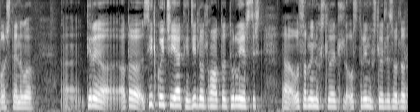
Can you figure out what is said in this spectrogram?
байгаа штэ нөгөө э, тэр э, одоо Силквей чи яа гэх жил болгон одоо түрүү ярьсан штэ улс орны нөхцөл байдал, улс төрийн нөхцөл байдлаас болоод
